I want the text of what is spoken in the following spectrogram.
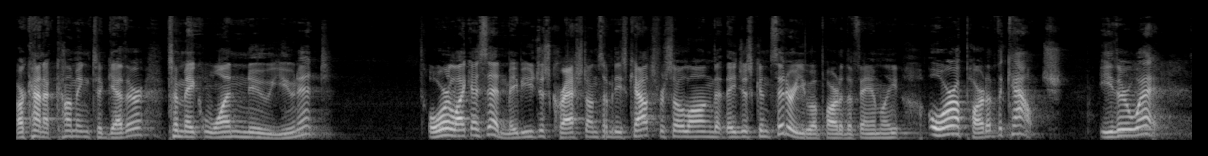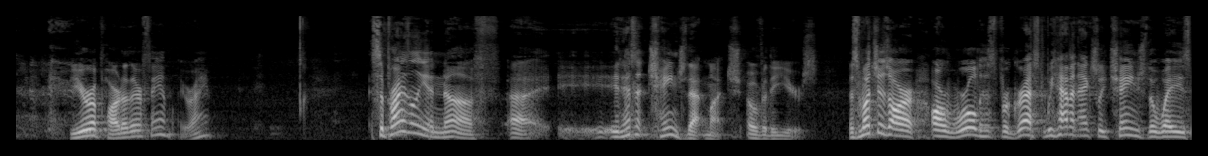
are kind of coming together to make one new unit. Or, like I said, maybe you just crashed on somebody's couch for so long that they just consider you a part of the family or a part of the couch. Either way, you're a part of their family, right? Surprisingly enough, uh, it hasn't changed that much over the years. As much as our, our world has progressed, we haven't actually changed the ways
